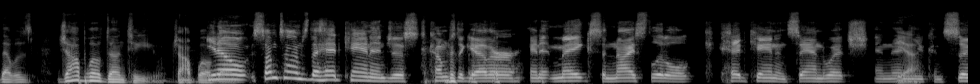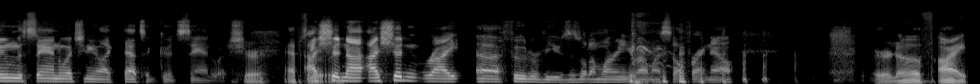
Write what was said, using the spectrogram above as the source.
that was job well done to you. Job well you done. know, sometimes the head cannon just comes together and it makes a nice little head cannon sandwich, and then Yeah. you consume the sandwich, and you're like, "That's a good sandwich." Sure, absolutely. I should not. I shouldn't write uh, food reviews. Is what I'm learning about myself right now. Fair enough. All right.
